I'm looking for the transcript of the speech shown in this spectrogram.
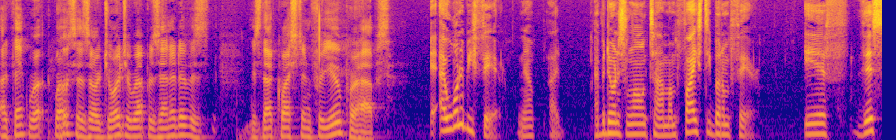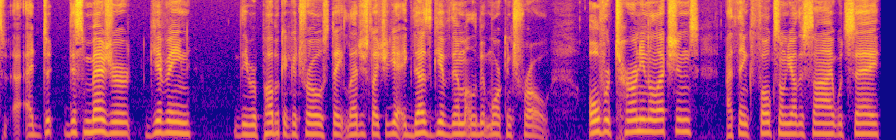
I think Rose, is our Georgia representative, is is that question for you, perhaps? I want to be fair. Now, I, I've been doing this a long time. I'm feisty, but I'm fair. If this I, this measure giving the Republican-controlled state legislature, yeah, it does give them a little bit more control. Overturning elections, I think folks on the other side would say,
